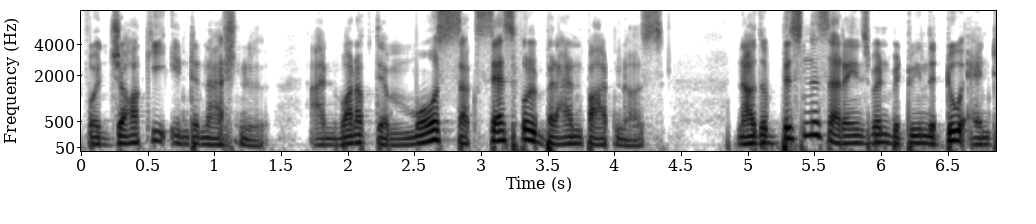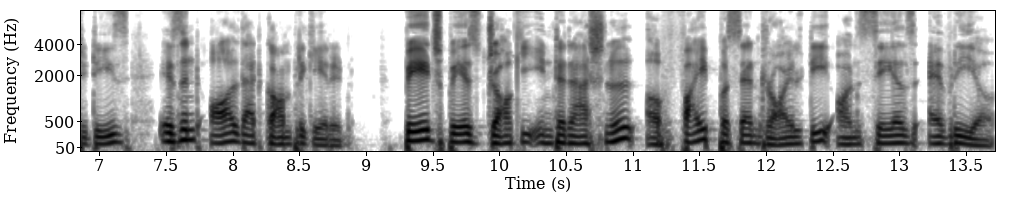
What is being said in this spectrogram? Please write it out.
for Jockey International and one of their most successful brand partners. Now, the business arrangement between the two entities isn't all that complicated. Page pays Jockey International a 5% royalty on sales every year,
